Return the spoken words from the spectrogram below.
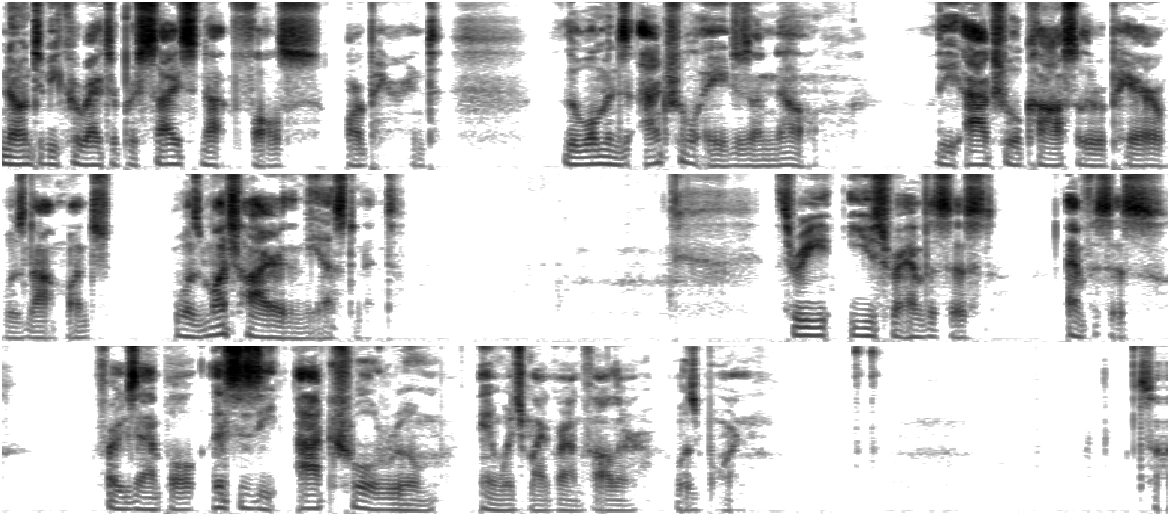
Known to be correct or precise, not false or apparent. The woman's actual age is unknown. The actual cost of the repair was not much was much higher than the estimate. 3. Use for emphasis. Emphasis. For example, this is the actual room in which my grandfather was born. So,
